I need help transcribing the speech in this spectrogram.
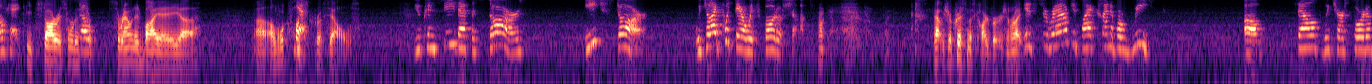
okay. each star is sort of so, surrounded by a, uh, a little cluster yes. of cells. You can see that the stars, each star, which I put there with Photoshop. Okay. That was your Christmas card version, right? Is surrounded by a kind of a wreath of cells which are sort of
